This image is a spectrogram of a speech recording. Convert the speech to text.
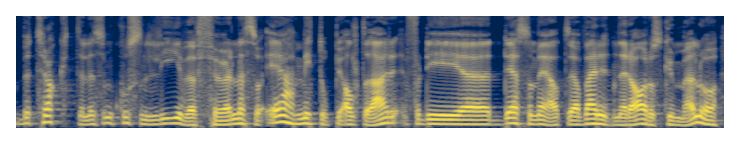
betrakte liksom hvordan livet føles og er midt oppi alt det der. Fordi eh, det som er at ja, verden er rar og skummel, og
